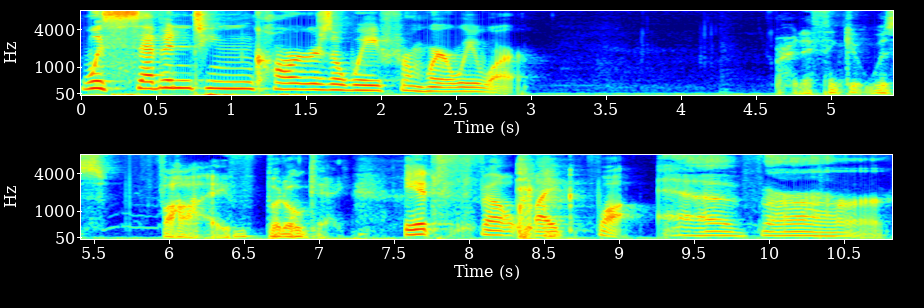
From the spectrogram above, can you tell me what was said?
was 17 cars away from where we were. Right, I think it was 5, but okay. It felt like forever.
